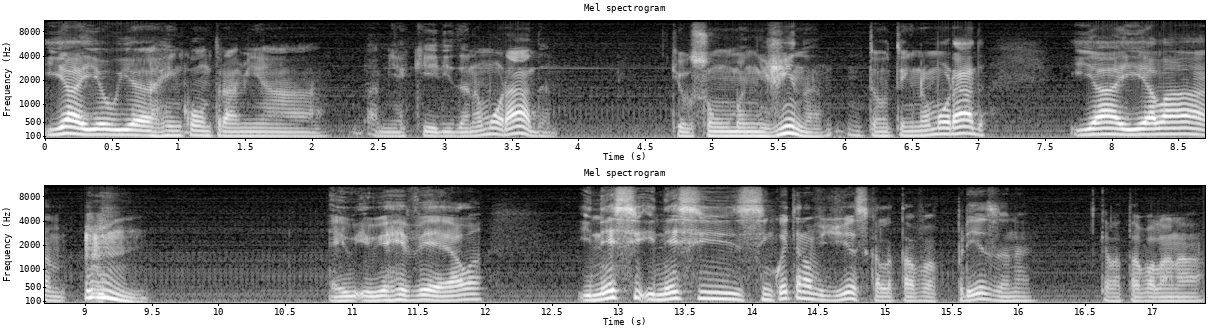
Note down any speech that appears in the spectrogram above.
E aí eu ia reencontrar minha, a minha querida namorada, que eu sou um mangina, então eu tenho namorada. E aí ela. eu, eu ia rever ela. E, nesse, e nesses 59 dias que ela tava presa, né? Que ela tava lá na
